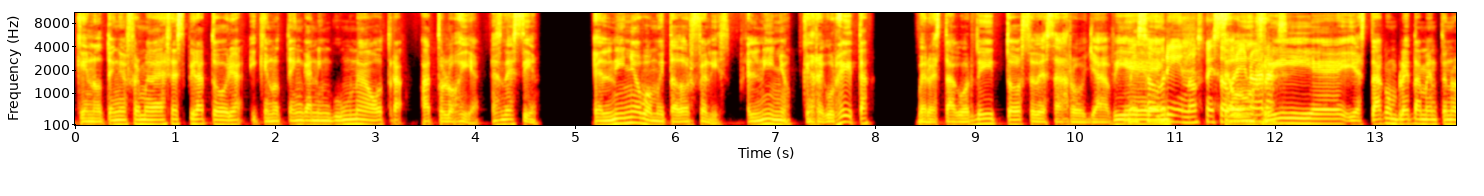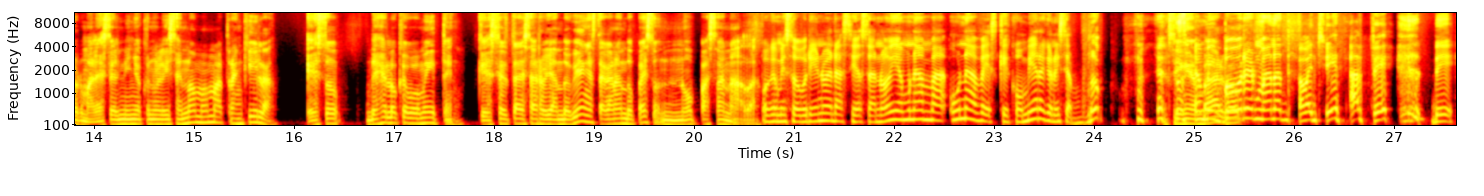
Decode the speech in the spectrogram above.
que no tenga enfermedades respiratorias y que no tenga ninguna otra patología. Es decir, el niño vomitador feliz, el niño que regurgita, pero está gordito, se desarrolla bien, Mis sobrinos, mi sobrino era sonríe y está completamente normal. Es el niño que uno le dice, no, mamá, tranquila, eso déjelo que vomite, que se está desarrollando bien, está ganando peso, no pasa nada. Porque mi sobrino era así, o sea, no había una, una vez que comiera que no hiciera blup. Sin O sea, mi embargo- pobre hermana estaba llena de, de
